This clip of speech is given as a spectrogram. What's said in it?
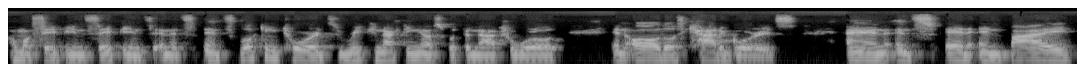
Homo sapiens sapiens, and it's it's looking towards reconnecting us with the natural world in all those categories. And and and and by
